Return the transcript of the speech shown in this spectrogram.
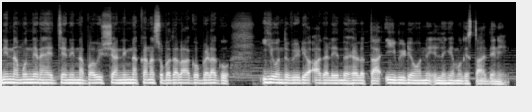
ನಿನ್ನ ಮುಂದಿನ ಹೆಜ್ಜೆ, ನಿನ್ನ ಭವಿಷ್ಯ, ನಿನ್ನ ಕನಸು, ಬದಲಾಗೋ ಬೆಳಗು ಈ ಒಂದು ವಿಡಿಯೋ ಆಗಲಿ ಎಂದು ಹೇಳುತ್ತಾ ಈ ವಿಡಿಯೋವನ್ನು ಇಲ್ಲಿಗೆ ಮುಗಿಸ್ತಾ ಇದ್ದೇನೆ.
